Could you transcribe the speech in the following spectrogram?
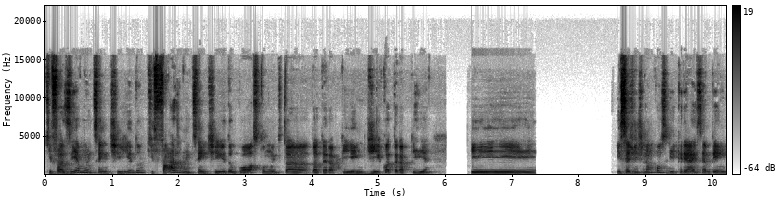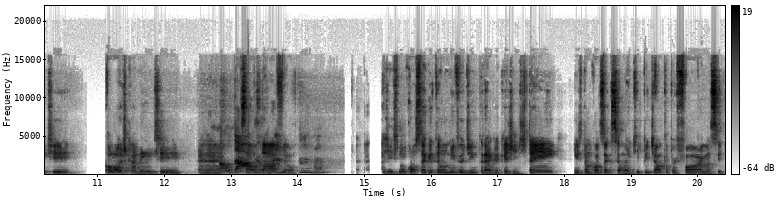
que fazia muito sentido que faz muito sentido eu gosto muito da, da terapia indico a terapia e e se a gente não conseguir criar esse ambiente ecologicamente é, saudável, saudável né? uhum a gente não consegue ter um nível de entrega que a gente tem, a gente não consegue ser uma equipe de alta performance.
